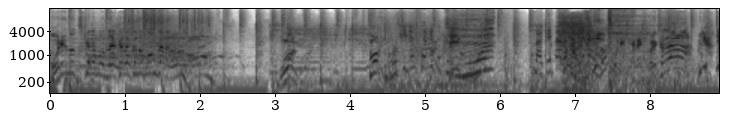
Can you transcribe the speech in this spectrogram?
俺の力もなかなかのもんだろ本気で攻めてく負けたらダメだよこれからこれから。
